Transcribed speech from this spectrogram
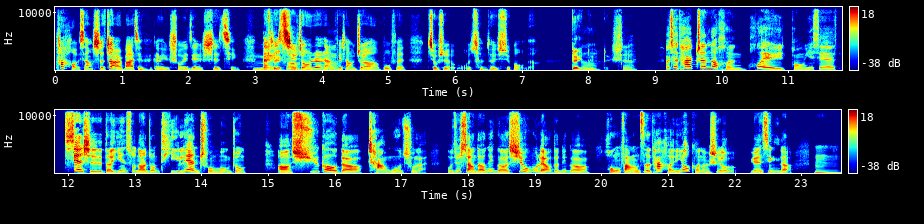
他好像是正儿八经的跟你说一件事情，但是其中仍然非常重要的部分就是我纯粹虚构的。对对对，是。而且他真的很会从一些现实的因素当中提炼出某种，呃，虚构的产物出来。我就想到那个《事不了》的那个红房子，它很有可能是有原型的。嗯，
